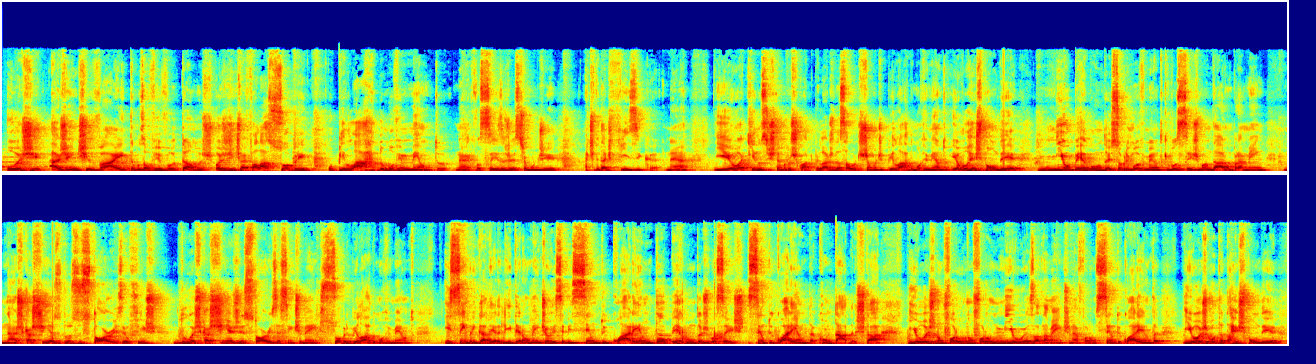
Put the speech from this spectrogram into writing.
Hoje a gente vai. Estamos ao vivo? Estamos. Hoje a gente vai falar sobre o pilar do movimento, né? Que vocês às vezes chamam de atividade física, né? E eu aqui no sistema dos quatro pilares da saúde chamo de pilar do movimento e eu vou responder mil perguntas sobre movimento que vocês mandaram para mim nas caixinhas dos stories. Eu fiz duas caixinhas de stories recentemente sobre pilar do movimento. E sem brincadeira, literalmente eu recebi 140 perguntas de vocês. 140 contadas, tá? E hoje não foram, não foram mil exatamente, né? Foram 140. E hoje eu vou tentar responder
